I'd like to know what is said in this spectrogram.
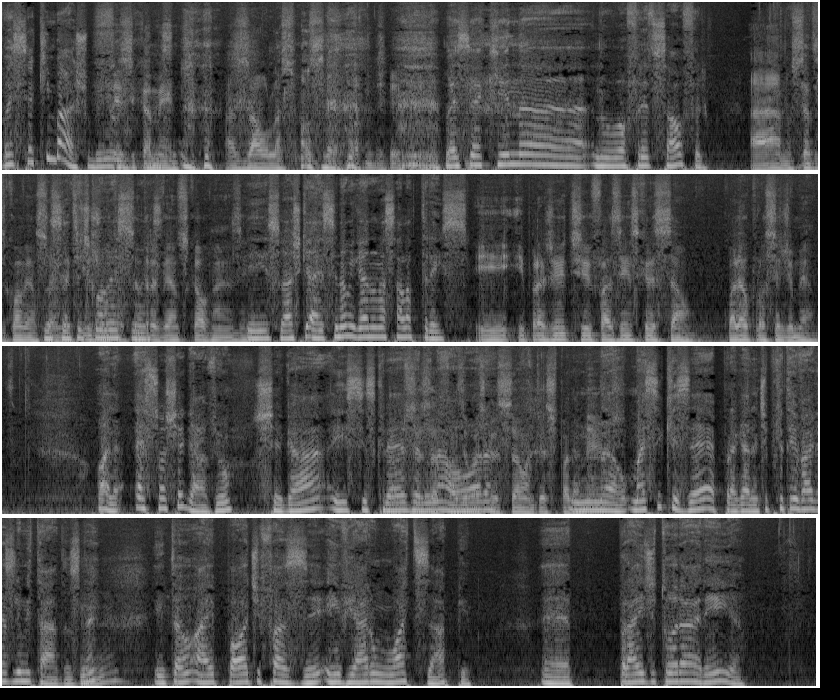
Vai ser aqui embaixo, bem Fisicamente. As aulas vão ser onde? Vai ser aqui na, no Alfredo Salfer. Ah, no centro de convenções. No centro aqui de convenções. Centro Eventos Calhanzi. Isso, acho que, ah, se não me engano, na sala 3. E, e para gente fazer inscrição, qual é o procedimento? Olha, é só chegar, viu? Chegar e se inscreve ali na fazer uma hora. inscrição antecipadamente? Não, mas se quiser, para garantir, porque tem vagas limitadas, né? Uhum. Então aí pode fazer, enviar um WhatsApp é, para a editora Areia,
